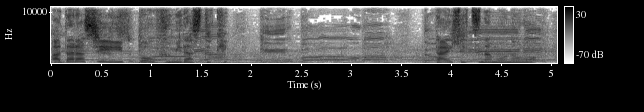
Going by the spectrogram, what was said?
新しい一歩を踏み出す時。大切なものを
